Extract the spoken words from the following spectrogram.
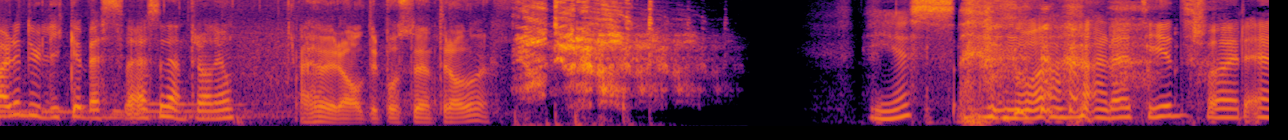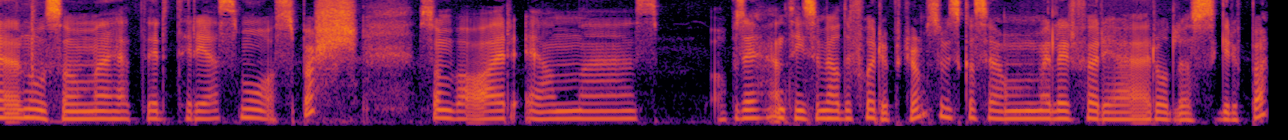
Hva er det du liker best ved studentradioen? Jeg hører alltid på studentradioen. Yes. Nå er det tid for eh, noe som heter Tre småspørs, som var en, en ting som vi hadde i forrige program, som vi skal se om, eller forrige rådløs-gruppe.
